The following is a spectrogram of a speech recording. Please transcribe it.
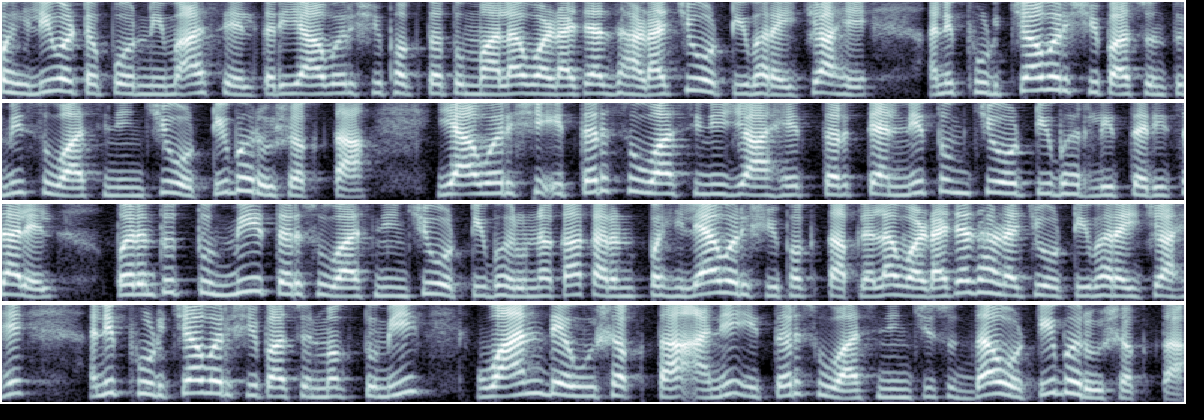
पहिली वटपौर्णिमा असेल तर यावर्षी फक्त तुम्हाला वडाच्या झाडाची ओटी भरायची आहे आणि पुढच्या वर्षीपासून तुम्ही सुवासिनींची ओटी भरू शकता. यावर्षी इतर सुवासिनी ज्या आहेत तर त्यांनी तुमची ओटी भरली तरी चालेल. परंतु तुम्ही इतर सुवासनींची ओटी भरू नका कारण पहिल्या वर्षी फक्त आपल्याला वडाच्या झाडाची ओटी भरायची आहे आणि पुढच्या वर्षीपासून मग तुम्ही वाण देऊ शकता आणि इतर सुवासनींची सुद्धा ओटी भरू शकता.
